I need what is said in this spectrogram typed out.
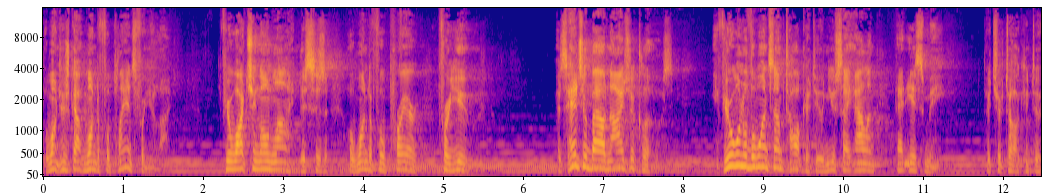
the one who's got wonderful plans for your life. If you're watching online, this is a, a wonderful prayer for you. As heads are bowed and eyes are closed, if you're one of the ones I'm talking to and you say, Alan, that is me that you're talking to,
